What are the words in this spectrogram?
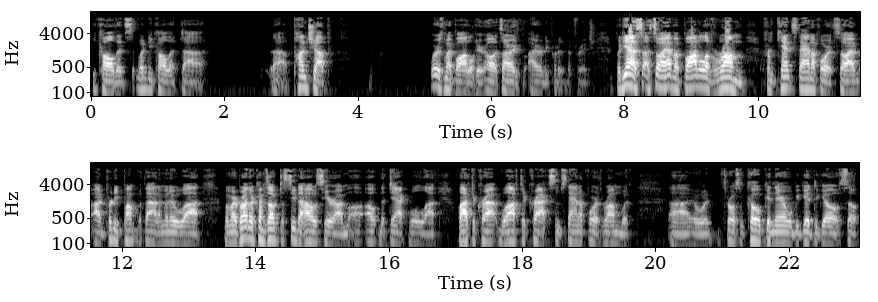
He called it. What did he call it? Uh, uh, punch up. Where's my bottle here? Oh, it's already. I already put it in the fridge. But yes, uh, so I have a bottle of rum from Kent Staniforth. So I'm, I'm pretty pumped with that. I'm going to uh, when my brother comes out to see the house here. I'm uh, out in the deck. We'll uh, we'll have to crack we'll have to crack some Staniforth rum with. Uh, we'll throw some coke in there and we'll be good to go. So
